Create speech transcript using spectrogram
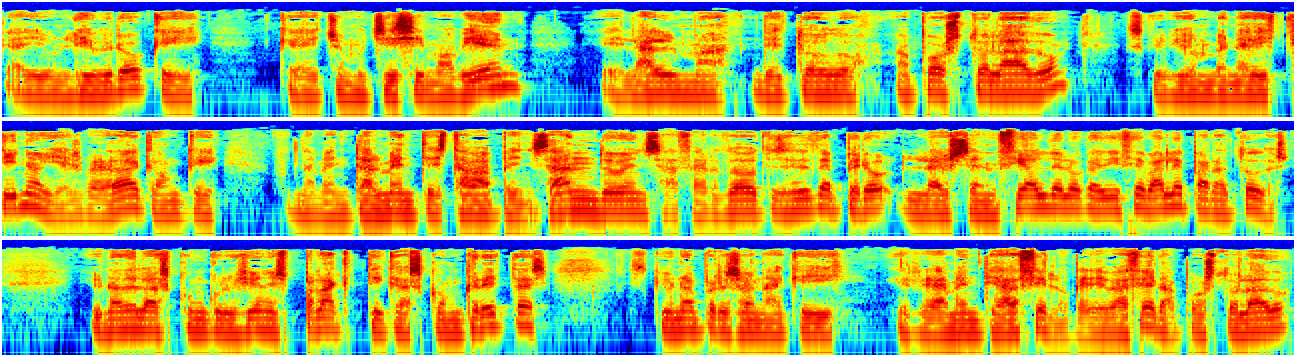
hay un libro que, que ha hecho muchísimo bien, el alma de todo apostolado, escribió un benedictino, y es verdad que aunque fundamentalmente estaba pensando en sacerdotes, etc., pero lo esencial de lo que dice vale para todos. Y una de las conclusiones prácticas concretas es que una persona que, que realmente hace lo que debe hacer, apostolado,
